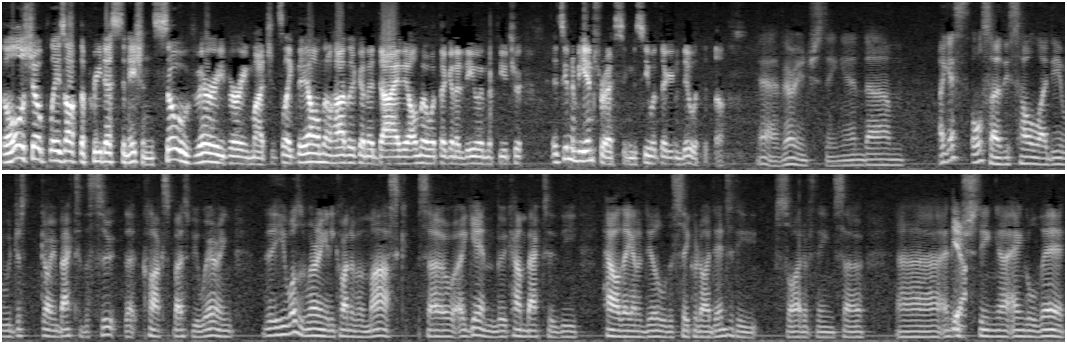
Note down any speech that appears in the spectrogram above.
the whole show plays off the predestination so very, very much. It's like they all know how they're going to die. They all know what they're going to do in the future. It's going to be interesting to see what they're going to do with it, though. Yeah, very interesting. And um, I guess also this whole idea, we're just going back to the suit that Clark's supposed to be wearing. The, he wasn't wearing any kind of a mask. So again, we come back to the how are they're going to deal with the secret identity side of things. So uh, an Yeah. interesting uh, angle there.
